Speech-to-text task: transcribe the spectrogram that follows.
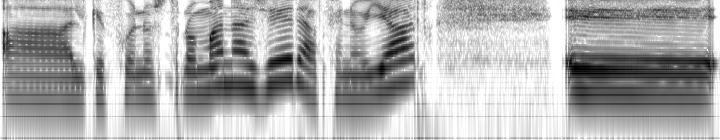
al que fue nuestro manager, a Fenollar, eh,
